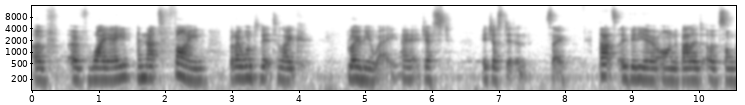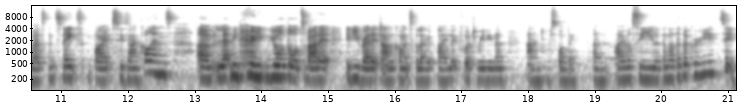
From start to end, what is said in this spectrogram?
of of YA and that's fine, but I wanted it to like blow me away and it just it just didn't. So that's a video on a ballad of songbirds and snakes by suzanne collins. Um, let me know your thoughts about it. If you read it down in the comments below. I look forward to reading them and responding. And i will see you with another book review soon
